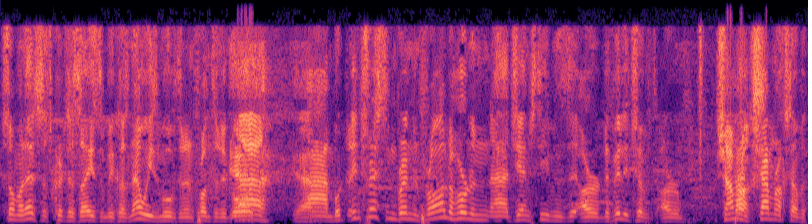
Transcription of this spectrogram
someone else has criticised them because now he's moved it in front of the goal. Yeah, yeah. Um, but interesting, Brendan, for all the hurling, uh, James Stephens, or the village of, or Shamrocks. Shamrocks have,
